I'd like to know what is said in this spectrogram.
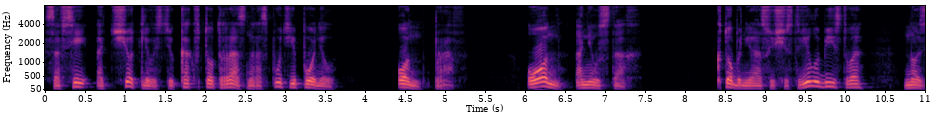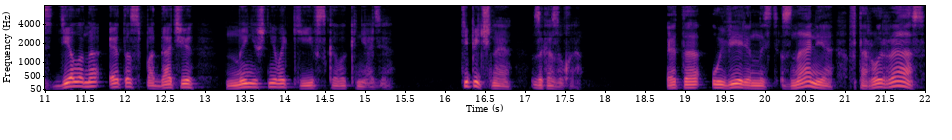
со всей отчетливостью, как в тот раз на распутье, понял. Он прав. Он, а не Устах. Кто бы ни осуществил убийство, но сделано это с подачи нынешнего киевского князя. Типичная заказуха. Эта уверенность знания второй раз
